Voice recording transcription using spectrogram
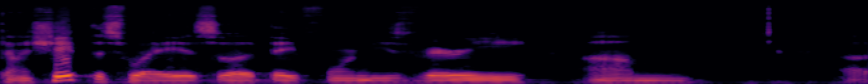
kind of shaped this way is so that they form these very um, uh,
